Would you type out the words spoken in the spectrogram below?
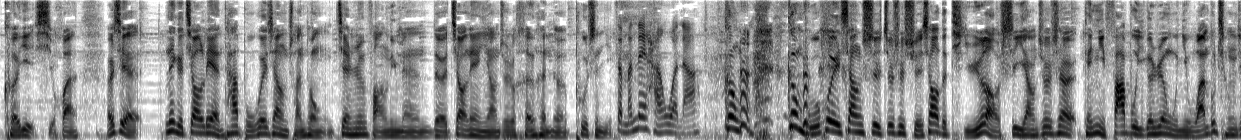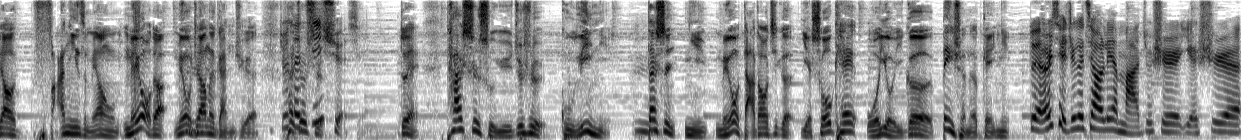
可以喜欢。而且那个教练他不会像传统健身房里面的教练一样，就是狠狠的 push 你，怎么内涵我呢？更更不会像是就是学校的体育老师一样，就是给你发布一个任务，你完不成就要罚你怎么样？没有的，没有这样的感觉。他就是。对，他是属于就是鼓励你，嗯但是你没有达到这个也是 OK，我有一个备选的给你。对，而且这个教练嘛，就是也是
